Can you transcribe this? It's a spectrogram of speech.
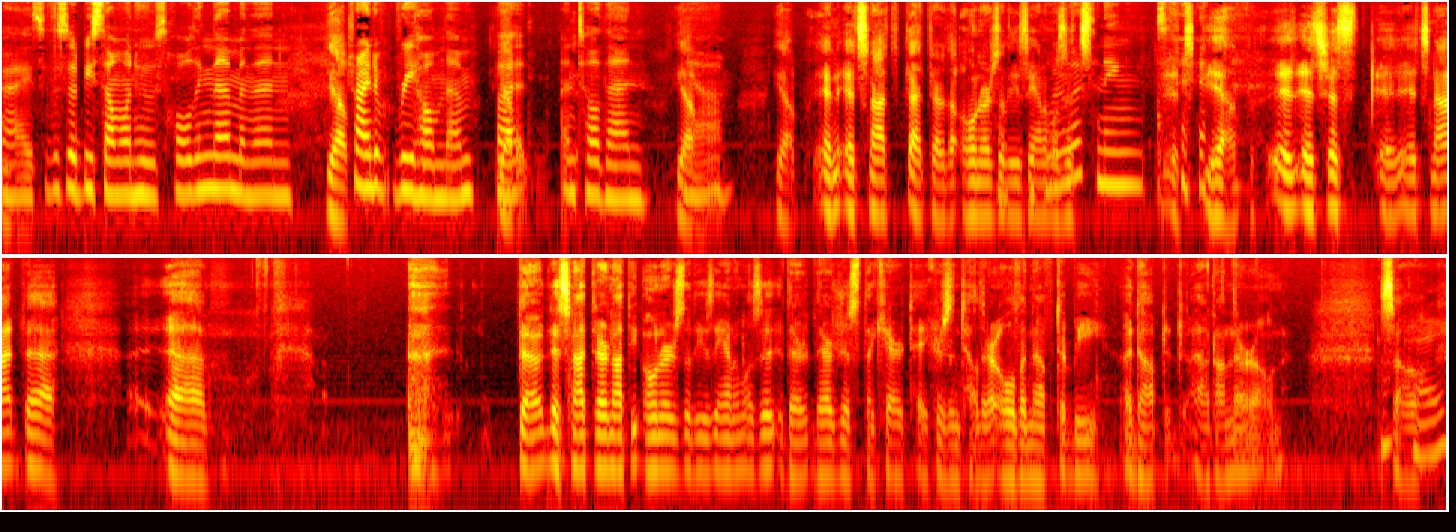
Okay, so this would be someone who's holding them and then Yep. trying to rehome them, but Yep. until then, Yep. yeah. Yep, and it's not that they're the owners of these People animals. are It's listening. it's yeah it, it's just it, it's not the uh, the- it's not they're not the owners of these animals they're they're just the caretakers until they're old enough to be adopted out on their own so Okay.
